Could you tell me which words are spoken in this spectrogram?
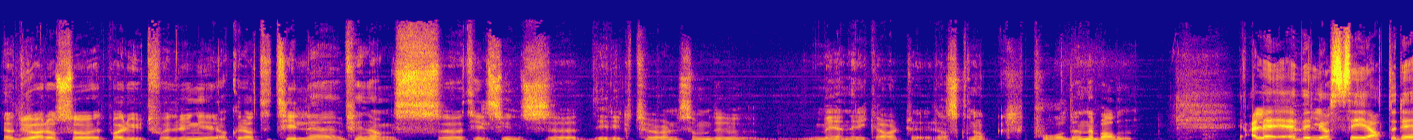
Ja, du har også et par utfordringer akkurat til eh, finanstilsynsdirektøren, som du mener ikke har vært rask nok på denne ballen? Eller jeg vil jo si at det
